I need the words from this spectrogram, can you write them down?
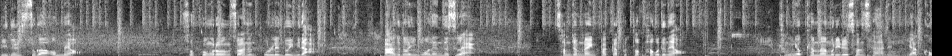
믿을 수가 없네요. 속공으로 응수하는 올랜도입니다. 바그너의 원핸드 슬램. 3점 라인 바깥부터 파고드네요 강력한 마무리를 선사하는 야코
